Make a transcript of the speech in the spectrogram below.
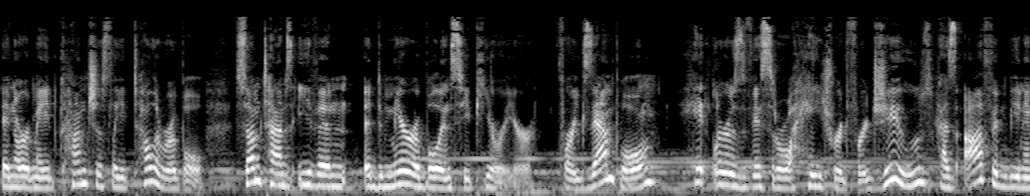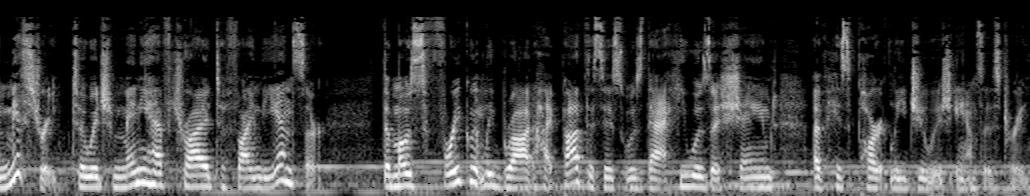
and are made consciously tolerable, sometimes even admirable and superior. For example, Hitler's visceral hatred for Jews has often been a mystery to which many have tried to find the answer. The most frequently brought hypothesis was that he was ashamed of his partly Jewish ancestry.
